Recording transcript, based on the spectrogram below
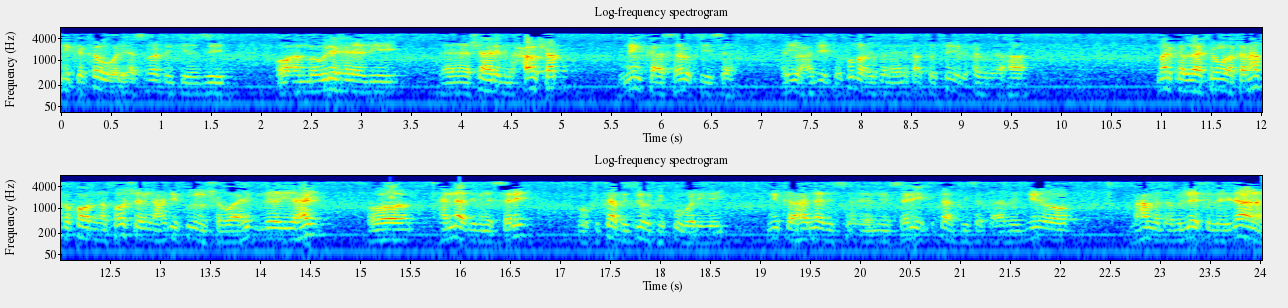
ninka ka wariyay asmaa binti yaziid oo a mawlaheedii shahr ibni xawshab ninkaas sababkiisa ayuu xadiidka ku daciifinaya ninkaasoo sayi-ulxifdi ahaa marka laakiin waa kan hadda ka horna soo sheegnay xadiidku inuu shawaahid leeyahay oo hanaad ibni sari uu kitaab zuhdi ku wariyey. Ninka hanaad ibni sari kitaabkiisa taxabeejiyey oo maxamed abuleyt la yidhaahna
